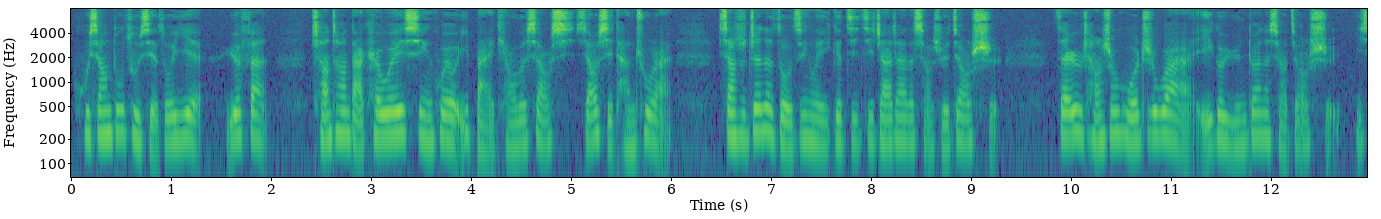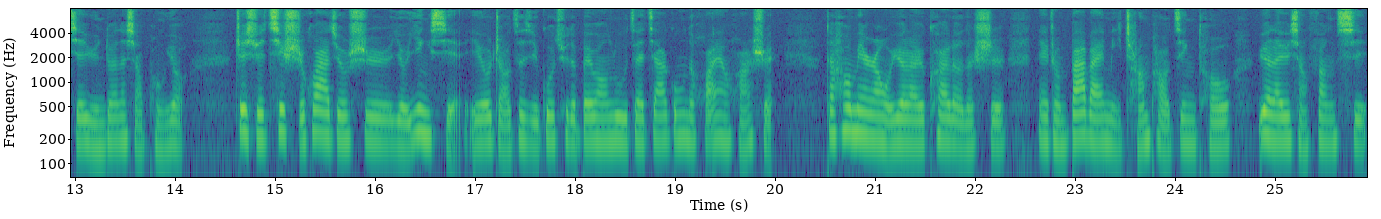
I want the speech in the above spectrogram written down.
互相督促写作业、约饭。常常打开微信，会有一百条的消息消息弹出来，像是真的走进了一个叽叽喳喳的小学教室。在日常生活之外，一个云端的小教室，一些云端的小朋友。这学期实话就是有硬写，也有找自己过去的备忘录在加工的花样划水。但后面让我越来越快乐的是，那种八百米长跑镜头，越来越想放弃，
